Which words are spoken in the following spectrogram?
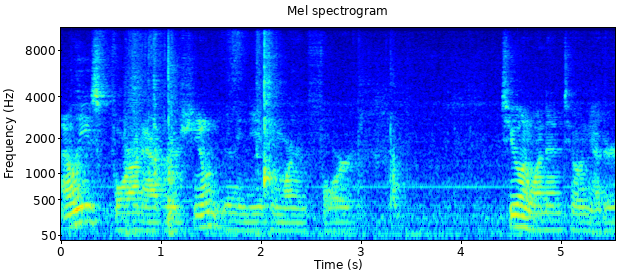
I only use four on average. You don't really need any more than four. Two on one end, two on the other.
